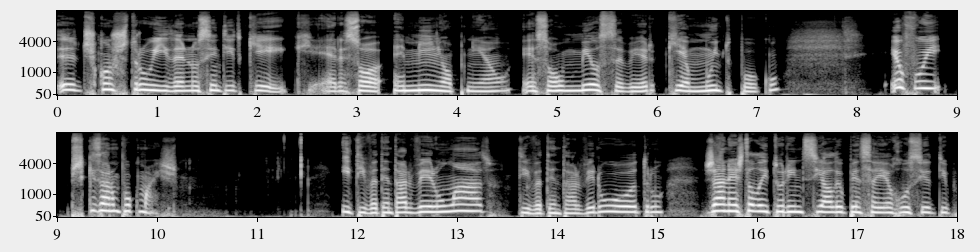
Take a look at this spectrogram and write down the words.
uh, desconstruída no sentido que, que, era só a minha opinião, é só o meu saber, que é muito pouco, eu fui pesquisar um pouco mais. E tive a tentar ver um lado, tive a tentar ver o outro. Já nesta leitura inicial eu pensei a Rússia, tipo,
